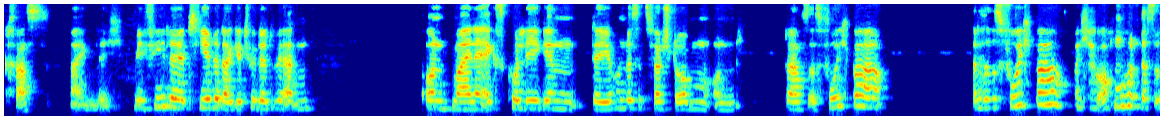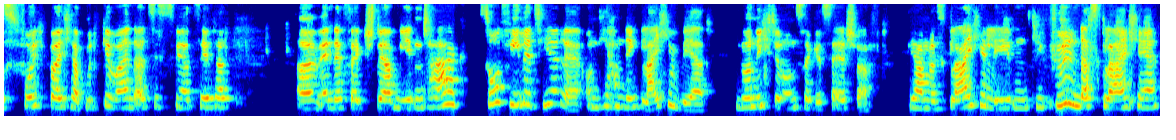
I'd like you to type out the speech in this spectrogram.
krass eigentlich, wie viele Tiere da getötet werden. Und meine Ex-Kollegin, der ihr Hund ist jetzt verstorben und das ist furchtbar. Das ist furchtbar. Ich habe auch einen Hund, das ist furchtbar. Ich habe mitgeweint, als sie es mir erzählt hat. Aber im Endeffekt sterben jeden Tag so viele Tiere und die haben den gleichen Wert, nur nicht in unserer Gesellschaft. Die haben das gleiche Leben, die fühlen das gleiche,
